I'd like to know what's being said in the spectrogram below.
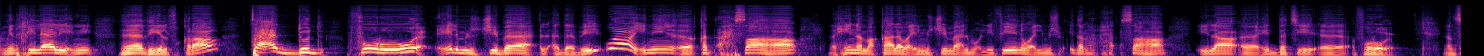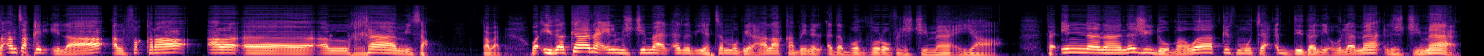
من خلال يعني هذه الفقرة تعدد فروع علم الاجتماع الأدبي ويعني قد أحصاها حينما قال وعلم اجتماع المؤلفين وعلم إذا أحصاها إلى عدة فروع. سأنتقل إلى الفقرة الخامسة. طبعا. وإذا كان علم الاجتماع الأدبي يهتم بالعلاقة بين الأدب والظروف الاجتماعية فإننا نجد مواقف متعددة لعلماء الاجتماع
